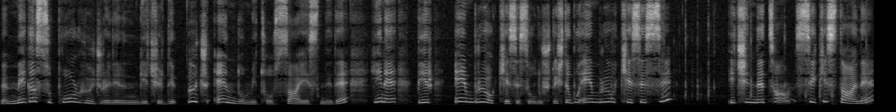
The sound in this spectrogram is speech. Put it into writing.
ve megaspor hücrelerinin geçirdiği 3 endomitoz sayesinde de yine bir embriyo kesesi oluştu. İşte bu embriyo kesesi içinde tam 8 tane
